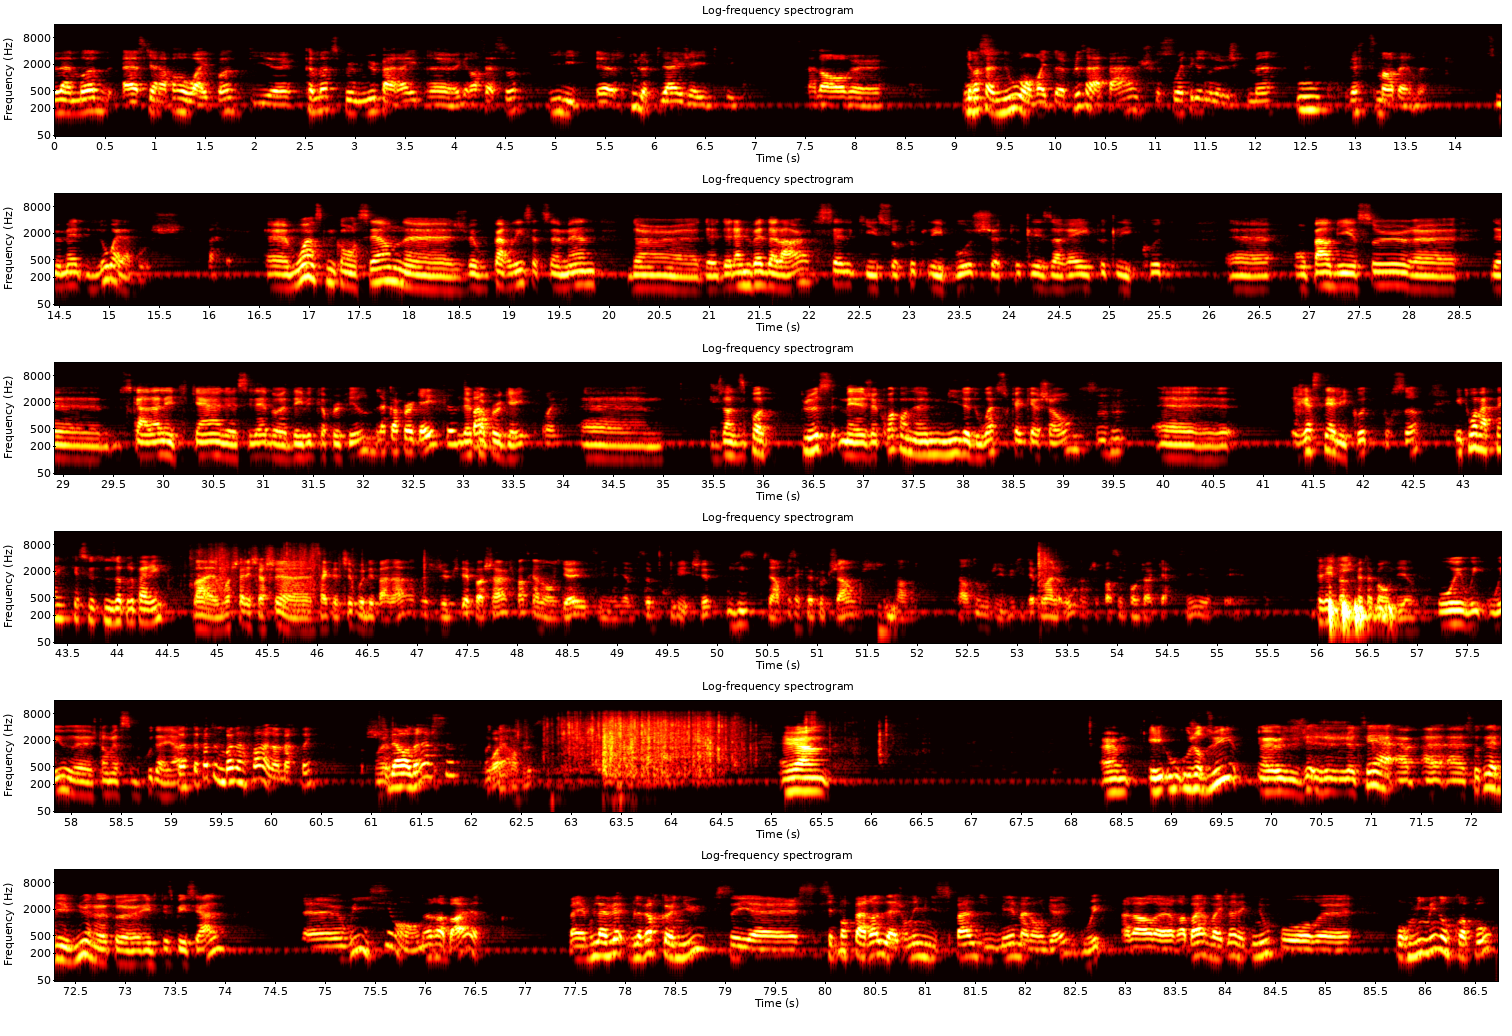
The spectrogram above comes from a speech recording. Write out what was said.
de la mode à ce qui a rapport au iPod, puis euh, comment tu peux mieux paraître euh, grâce à ça, puis surtout le piège à éviter. Alors, grâce à nous, on va être plus à la page, que ce soit technologiquement ou vestimentairement. Tu me mets l'eau à la bouche. Parfait. Moi, en ce qui me concerne, je vais vous parler cette semaine de, de la nouvelle de l'heure, celle qui est sur toutes les bouches, toutes les oreilles, toutes les coudes. Euh, on parle bien sûr euh, de- du scandale impliquant le célèbre David Copperfield, Le Coppergate, là, le parles? Coppergate. Euh, je vous en dis pas plus, mais je crois qu'on a mis le doigt sur quelque chose. Mhm. Euh, restez à l'écoute pour ça. Et toi, Martin, qu'est-ce que tu nous as préparé? Ben, moi, je suis allé chercher un sac de chips au dépanneur. J'ai vu qu'il était pas cher. Je pense qu'à Longueuil, ils aiment ça beaucoup, les chips. Puis en plus, avec le taux de change, tant- tantôt, j'ai vu qu'il était pas mal haut quand j'ai passé le pont c'était- Très Je bien. je fais un bon deal. Oui, oui, oui, euh, je te remercie beaucoup d'ailleurs. t'as fait une bonne affaire, là, Martin. Ouais. C'est des all dress, ça? Ouais, en plus. Euh, euh, et au- aujourd'hui, euh, je, je- je tiens à, à- à souhaiter la bienvenue à notre euh, invité spécial. Euh, oui, ici, on a Robert. Ben, vous l'avez, vous l'avez reconnu, c'est, le porte-parole de la journée municipale du MIM à Longueuil. Oui. Alors, Robert va être là avec nous pour, pour mimer nos propos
